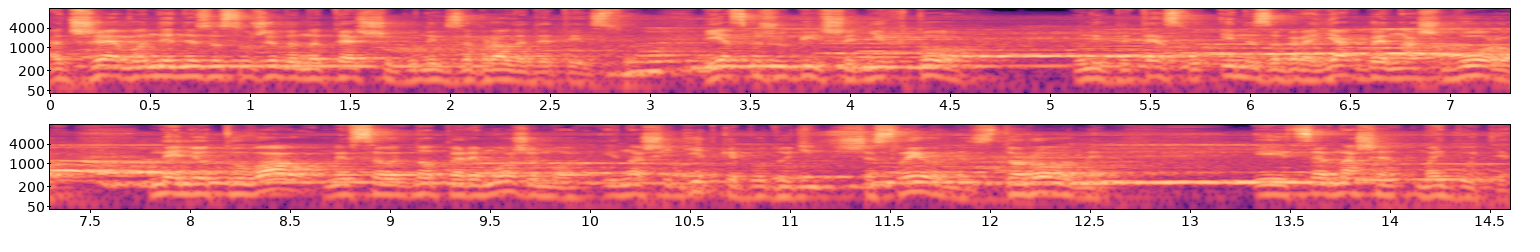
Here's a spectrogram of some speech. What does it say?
Адже вони не заслужили на те, щоб у них забрали дитинство. І я скажу більше, ніхто у них дитинство і не забере. Як би наш ворог не лютував, ми все одно переможемо, і наші дітки будуть щасливими, здоровими. І це наше майбутнє.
